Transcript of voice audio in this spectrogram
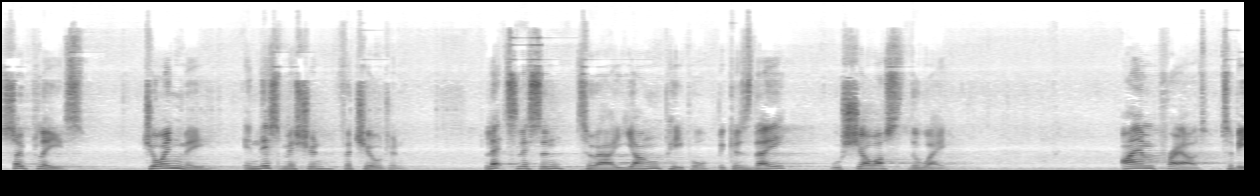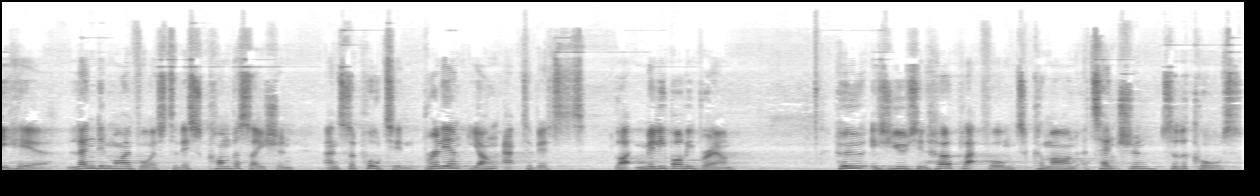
So please, join me in this mission for children. Let's listen to our young people because they will show us the way. I am proud to be here, lending my voice to this conversation and supporting brilliant young activists like Millie Bobby Brown, who is using her platform to command attention to the cause.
